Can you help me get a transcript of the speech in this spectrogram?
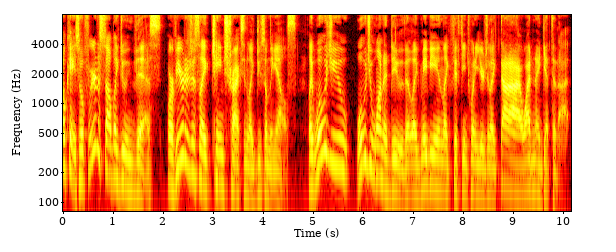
Okay, so if we were to stop like doing this, or if you were to just like change tracks and like do something else, like what would you what would you want to do that like maybe in like 15 20 years you're like ah why didn't i get to that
